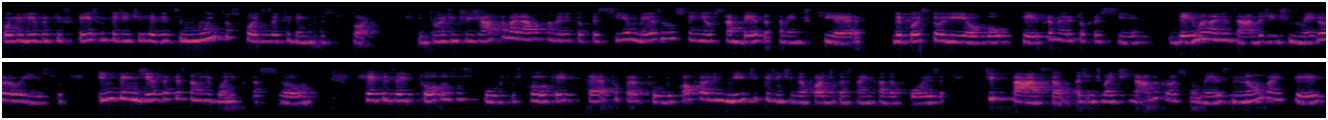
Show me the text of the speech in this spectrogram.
Foi o livro que fez com que a gente revisse muitas coisas aqui dentro do escritório. Então, a gente já trabalhava com a meritocracia, mesmo sem eu saber exatamente o que era. Depois que eu li, eu voltei para a meritocracia, dei uma analisada, a gente melhorou isso, entendi essa questão de bonificação, revisei todos os custos, coloquei teto para tudo, qual que é o limite que a gente ainda pode gastar em cada coisa. Se passa, a gente vai tirar do próximo mês, não vai ter.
